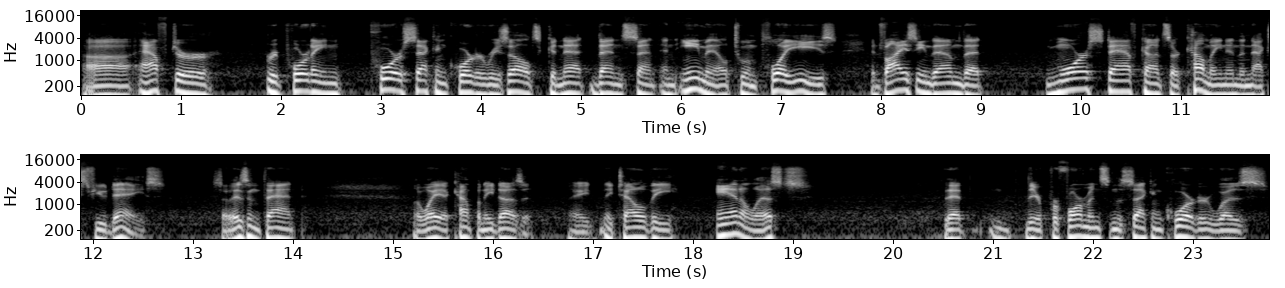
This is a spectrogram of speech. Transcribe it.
uh, after reporting poor second quarter results, Gannett then sent an email to employees advising them that more staff cuts are coming in the next few days. So, isn't that the way a company does it? They, they tell the analysts that their performance in the second quarter was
